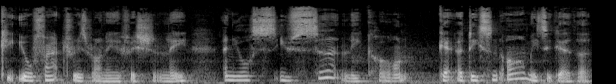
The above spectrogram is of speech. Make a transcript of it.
keep your factories running efficiently, and you you certainly can't get a decent army together.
